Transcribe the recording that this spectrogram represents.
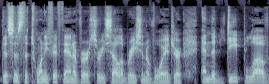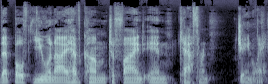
this is the 25th anniversary celebration of Voyager and the deep love that both you and I have come to find in Kathryn Janeway.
